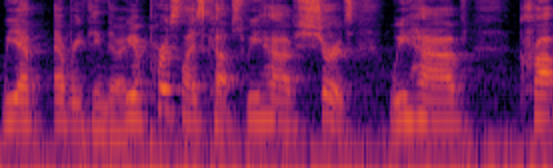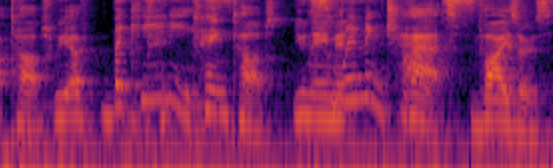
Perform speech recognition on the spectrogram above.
We have everything there. We have personalized cups, we have shirts, we have crop tops, we have Bikinis. tank tops, you name it. Swimming trunks. Hats, visors.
